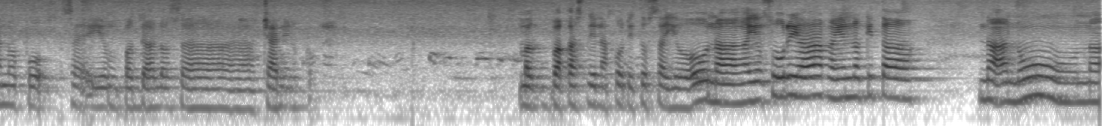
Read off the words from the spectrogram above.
ano po sa iyong pagdalaw sa channel ko. Magbakas din ako dito sa iyo. na ngayon sorry ha, ngayon lang kita na ano, na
